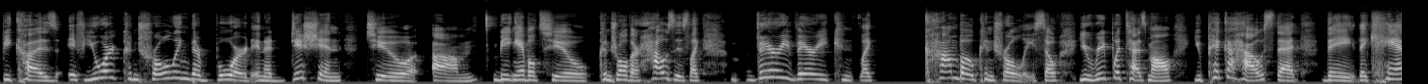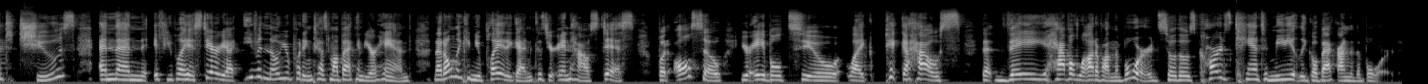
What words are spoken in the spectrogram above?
because if you are controlling their board in addition to um, being able to control their houses like very very con- like combo controlly. So you reap with Tezmal, you pick a house that they they can't choose, and then if you play Hysteria, even though you're putting Tezmal back into your hand, not only can you play it again because you're in-house dis, but also you're able to like pick a house that they have a lot of on the board, so those cards can't immediately go back onto the board.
